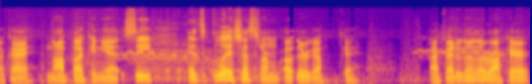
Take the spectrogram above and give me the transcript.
Okay, not bucking yet. See, it's glitched. That's what I'm... Oh, there we go. Okay. I fed another Rockarrot.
